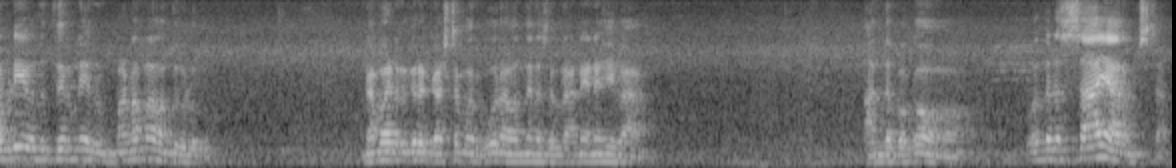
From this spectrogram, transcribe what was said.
அப்படியே வந்து திருநீர் மனமாக வந்து விழுகும். நம்மகிட்ட இருக்கிற கஸ்டமர் பூரா வந்து என்ன சொல்கிறான்னு என்ன செய்வான்? அந்த பக்கம் வந்து என்ன சாய ஆரம்பிச்சிட்டான்.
